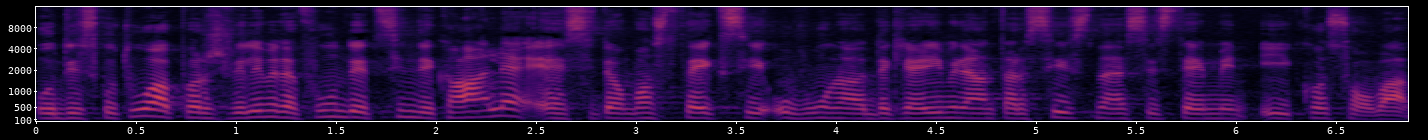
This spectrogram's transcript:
u diskutua për zhvillimet e fundit sindikale e sidomos theksi u vu në deklarimin e anëtarësisë në sistemin e-Kosova.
